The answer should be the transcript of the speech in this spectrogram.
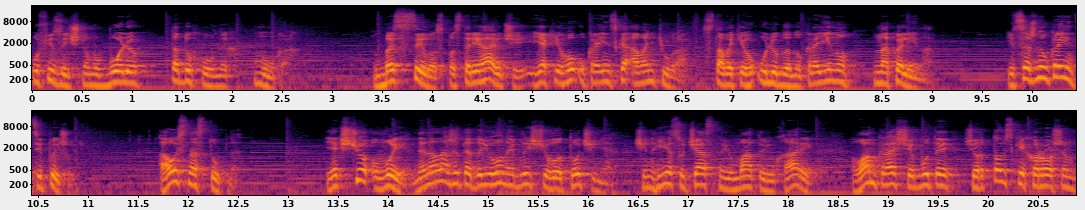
у фізичному болю та духовних муках. безсило спостерігаючи, як його українська авантюра ставить його улюблену країну на коліна. І це ж не українці пишуть. А ось наступне. Якщо ви не належите до його найближчого оточення чи не є сучасною матою Харі, вам краще бути чортовськи хорошим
